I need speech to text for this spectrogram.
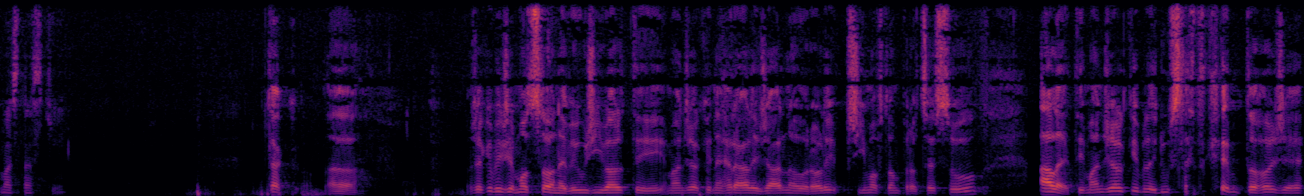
mocností. Tak uh, řekl bych, že moc toho nevyužíval, ty manželky nehrály žádnou roli přímo v tom procesu, ale ty manželky byly důsledkem toho, že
